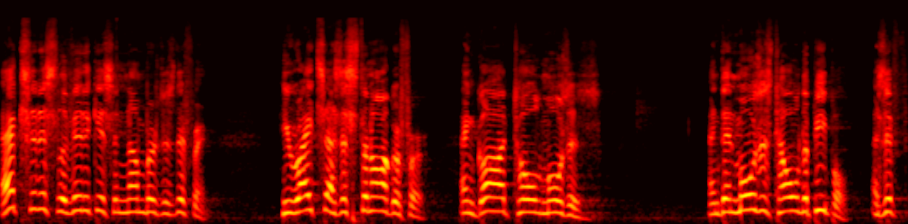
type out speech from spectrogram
Exodus, Leviticus, and Numbers is different. He writes as a stenographer, and God told Moses. And then Moses told the people, as if,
